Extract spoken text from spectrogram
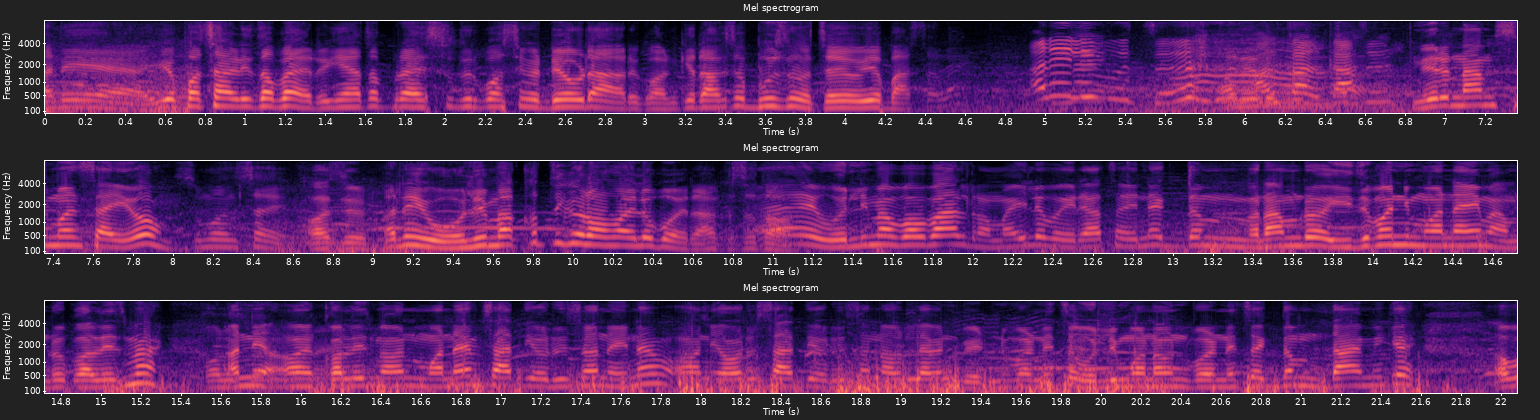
अनि यो पछाडि तपाईँहरू यहाँ त प्रायः सुदूरपश्चिमको देउडाहरू घन्किरहेको छ बुझ्नुहुन्छ यो यो भाषालाई अलिअलि बुझ्छु हल्का हल्का मेरो नाम सुमन साई हो। सुमन साई। हजुर। अनि होलीमा कतिको रमाइलो भइरहेको छ त? ए होलीमा बबाल रमाइलो भइरहेको छ होइन? एकदम राम्रो। हिजो पनि मनायौँ हाम्रो कलेजमा। अनि कलेजमा पनि मनायौँ। साथीहरू छन् होइन? अनि अरू साथीहरू छन् अरूलाई पनि भेट्नुपर्ने छ। होली मनाउनु पर्ने छ। एकदम दामी के? अब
